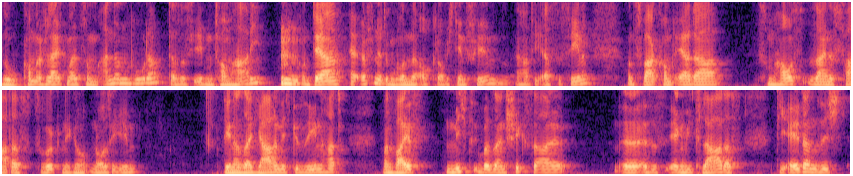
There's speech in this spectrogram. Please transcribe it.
So, kommen wir vielleicht mal zum anderen Bruder. Das ist eben Tom Hardy. Und der eröffnet im Grunde auch, glaube ich, den Film. Er hat die erste Szene. Und zwar kommt er da zum Haus seines Vaters zurück, Nick Nolte eben den er seit Jahren nicht gesehen hat. Man weiß nichts über sein Schicksal. Äh, es ist irgendwie klar, dass die Eltern sich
